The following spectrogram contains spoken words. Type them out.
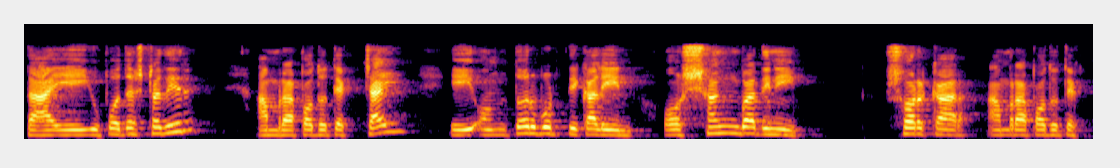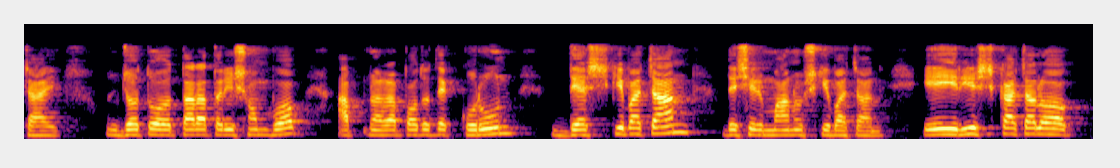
তাই এই উপদেষ্টাদের আমরা পদত্যাগ চাই। এই অন্তর্বর্তীকালীন অসাংবিধানিক সরকার আমরা পদত্যাগ চাই। যত তাড়াতাড়ি সম্ভব আপনারা পদত্যাগ করুন, দেশকে বাঁচান, দেশের মানুষকে বাঁচান। এই রিক্সা চালক,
